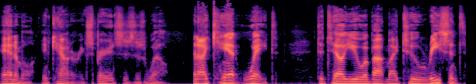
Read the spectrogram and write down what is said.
animal encounter experiences as well. And I can't wait to tell you about my two recent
